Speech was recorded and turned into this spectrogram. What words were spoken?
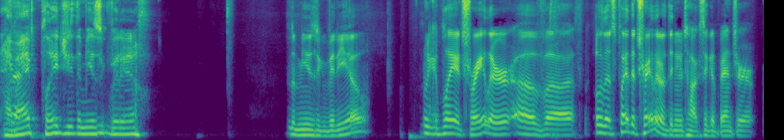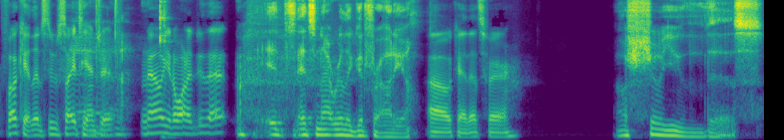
Have I played you the music video? The music video. We could play a trailer of. uh Oh, let's play the trailer of the new Toxic Adventure. Fuck it, let's do side tangent. No, you don't want to do that. It's it's not really good for audio. Oh, okay, that's fair. I'll show you this.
